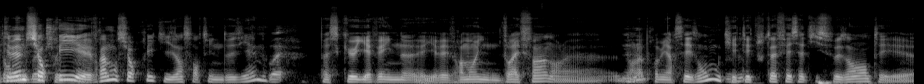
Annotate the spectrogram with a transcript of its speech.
des même surpris, vraiment surpris qu'ils en sortent une deuxième. Ouais. Parce qu'il y avait une, il y avait vraiment une vraie fin dans la, dans Mhm. la première saison, qui Mhm. était tout à fait satisfaisante et euh,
